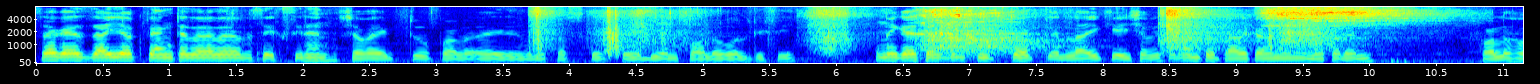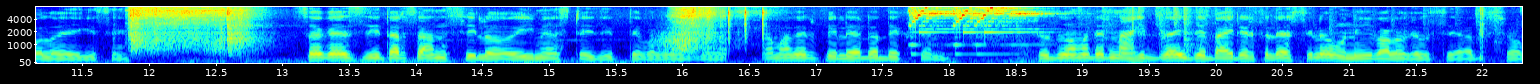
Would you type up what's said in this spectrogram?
সো গ্যাস যাই হোক প্যাংটা যারা যারা দেখছিলেন। সবাই একটু ফলো মানে সাবস্ক্রাইব করে দিয়েন ফলো বলতেছি। মানে গ্যাস একদম টিকটক লাইক এইসবই ছিলাম তো, তার কারণে মনে করেন ফলো ফলো হয়ে গেছে। সো গ্যাস জিতার চান্স ছিল, এই ম্যাচটাই জিততে পারলাম না। আমাদের প্লেয়ারটা দেখছেন। শুধু আমাদের নাহিদ ভাই যে বাইরের প্লেয়ার ছিল, উনিই ভালো খেলছে। আর সব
